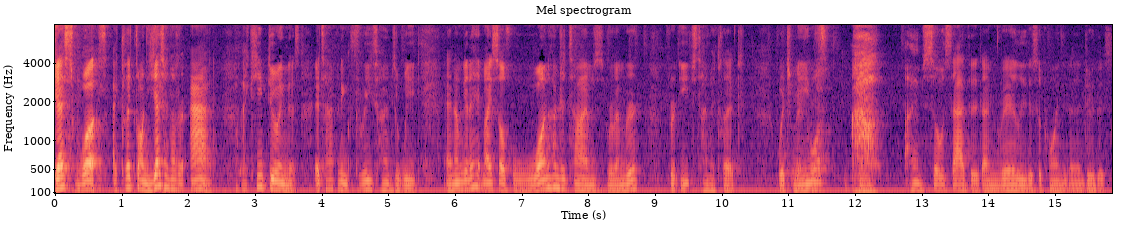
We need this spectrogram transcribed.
guess what? I clicked on yet another ad. I keep doing this. It's happening three times a week, and I'm gonna hit myself 100 times, remember? For each time I click. Which Wait, means... what? I am so sad that I'm rarely disappointed when I do this.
